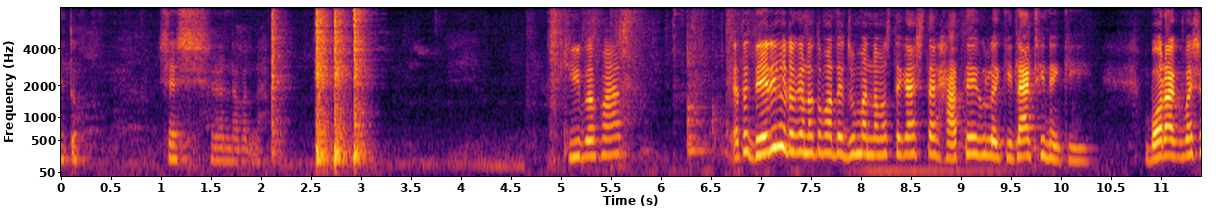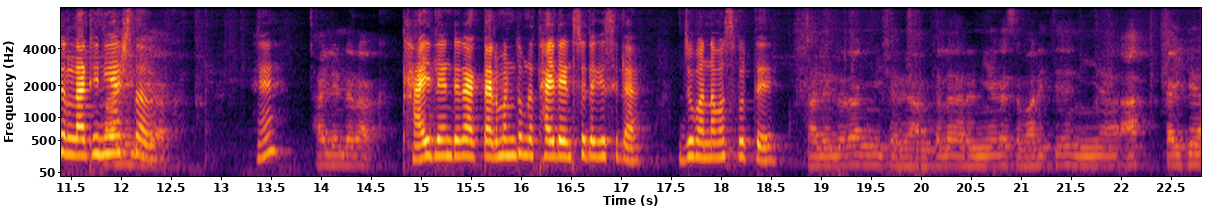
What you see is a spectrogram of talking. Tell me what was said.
এই তো শেষ রান্না বান্না কি ব্যাপার? এত দেরি হলো কেন তোমাদের জুম্মার নামাজ থেকে আসতে? আর হাতে এগুলো কি লাঠি নাকি? বরাক বাসের লাঠি নিয়ে আসছো? হ্যাঁ? থাইল্যান্ডে রাখ থাইল্যান্ডে রাখ তার মানে তোমরা থাইল্যান্ড চলে গেছিলা জুমার নামাজ পড়তে? থাইল্যান্ডে রাখ মিশারে আঙ্কেল আর নিয়ে গেছে বাড়িতে নিয়ে আখ কাইটা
